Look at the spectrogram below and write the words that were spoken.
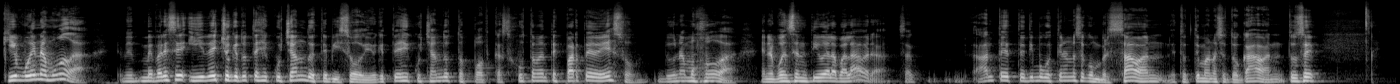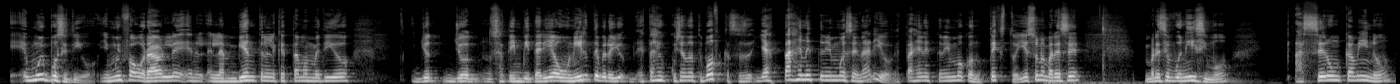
qué buena moda. Me parece, y de hecho que tú estés escuchando este episodio, que estés escuchando estos podcasts, justamente es parte de eso, de una moda, en el buen sentido de la palabra. O sea, antes este tipo de cuestiones no se conversaban, estos temas no se tocaban. Entonces, es muy positivo y muy favorable en el, ambiente en el que estamos metidos. Yo, yo o sea, te invitaría a unirte, pero yo, estás escuchando este podcast, ya estás en este mismo escenario, estás en este mismo contexto. Y eso me parece, me parece buenísimo, hacer un camino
